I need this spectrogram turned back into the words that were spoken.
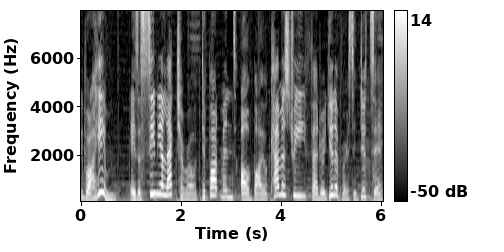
Ibrahim is a senior lecturer, Department of Biochemistry, Federal University Dutse.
